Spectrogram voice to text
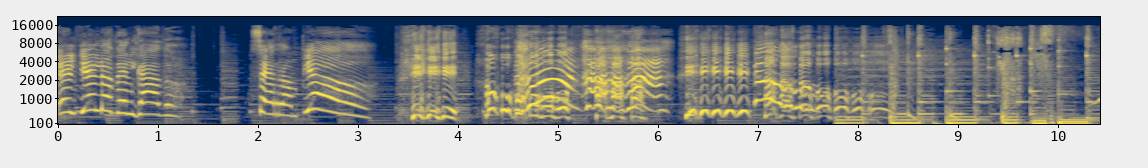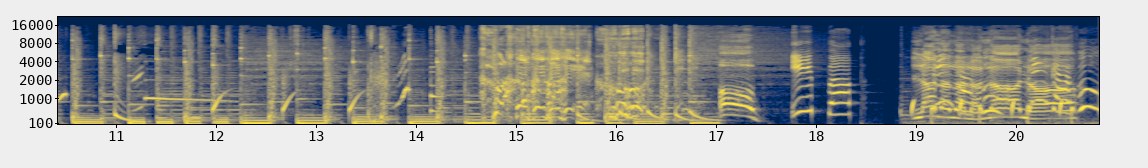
El hielo delgado. Se rompió. ¡Oh! Y Pop. ¡La, la, la, la, la, la!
